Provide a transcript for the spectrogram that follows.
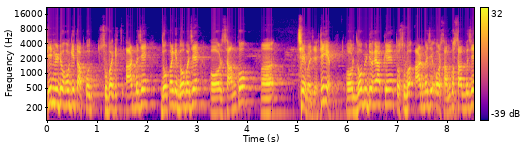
तीन वीडियो होगी तो आपको सुबह के आठ बजे, दोपहर के दो बजे और शाम को छः बजे, ठीक है? और दो वीडियो है आपके तो सुबह आठ बजे और शाम को सात बजे।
